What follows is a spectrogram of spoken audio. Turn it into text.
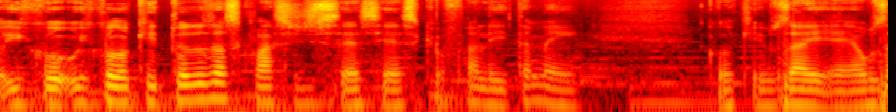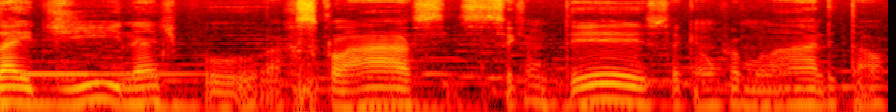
e, coloquei todas as classes de CSS que eu falei também. Coloquei os, é, os ID, né? Tipo, as classes. Isso aqui é um texto, isso aqui é um formulário e tal.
